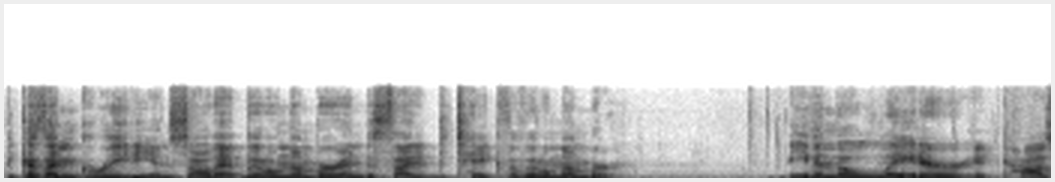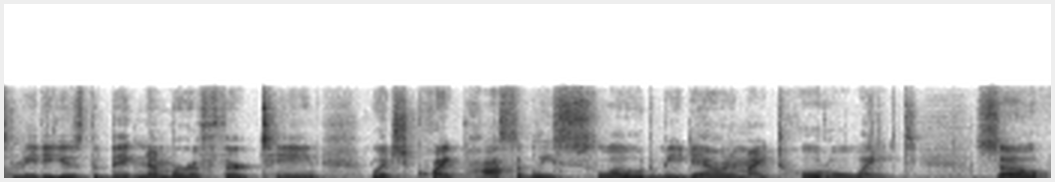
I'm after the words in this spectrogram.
Because I'm greedy and saw that little number and decided to take the little number. Even though later it caused me to use the big number of 13, which quite possibly slowed me down in my total weight. So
